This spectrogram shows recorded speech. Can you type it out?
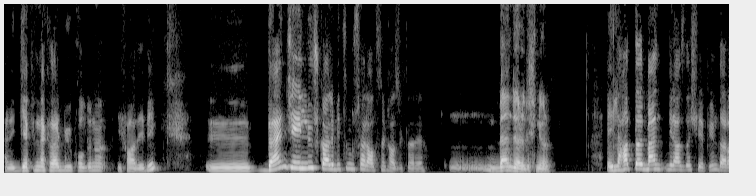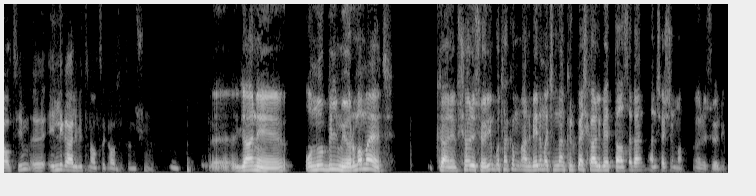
hani gap'in ne kadar büyük olduğunu ifade edeyim. E, bence 53 galibiyetin bu sefer altına kalacaklar ya. Ben de öyle düşünüyorum. 50 hatta ben biraz da şey yapayım daraltayım. E, 50 galibiyetin altına kalacaklarını düşünüyorum. E, yani onu bilmiyorum ama evet yani şöyle söyleyeyim bu takım hani benim açımdan 45 galibiyet de alsa ben hani şaşırmam öyle söyleyeyim.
